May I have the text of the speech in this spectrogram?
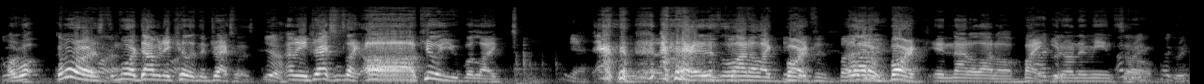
Gamora. Gamora is the more dominant Gamora. killer than Drax was. Yeah. I mean, Drax was like, "Oh, I'll kill you," but like, Yeah. there's a lot of like bark, gets a lot of bark, and not a lot of bite. You know what I mean? I So. agree. I agree.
